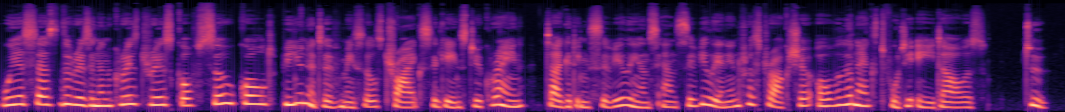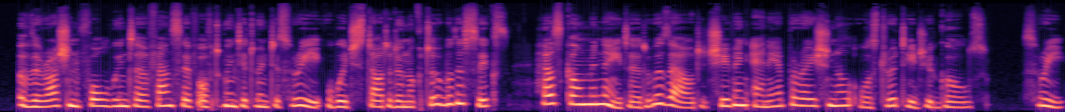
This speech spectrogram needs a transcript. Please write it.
we assess there is an increased risk of so called punitive missile strikes against Ukraine targeting civilians and civilian infrastructure over the next 48 hours. 2. The Russian fall winter offensive of 2023, which started on October the 6th, has culminated without achieving any operational or strategic goals. 3.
